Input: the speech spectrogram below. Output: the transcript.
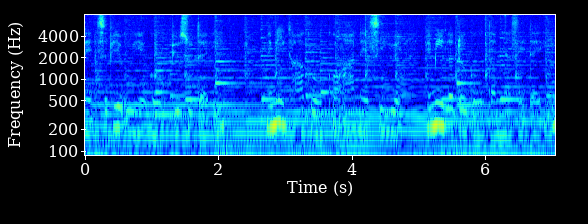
နှင့်စပြည့်ဥယျာဉ်ကိုပြုစုတတ်၏မိမိခါကိုခွန်အားနှင့်စီး၍မိမိလက်တို့ကိုတမ်းမြစေတတ်၏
